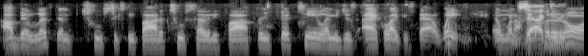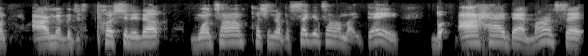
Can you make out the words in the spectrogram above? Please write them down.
I've been lifting 265 to 275, 315. Let me just act like it's that weight. And when exactly. I put it on, I remember just pushing it up one time, pushing it up a second time. I'm like, dang. But I had that mindset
